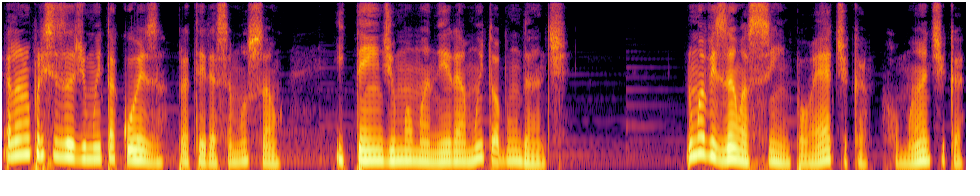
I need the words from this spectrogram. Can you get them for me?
Ela não precisa de muita coisa para ter essa emoção e tem de uma maneira muito abundante. Numa visão assim, poética, romântica,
